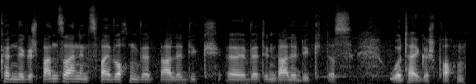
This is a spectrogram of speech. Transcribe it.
können wir gespannt sein. In zwei Wochen wird, Bar-le-Duc, äh, wird in Bar-le-Duc das Urteil gesprochen.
